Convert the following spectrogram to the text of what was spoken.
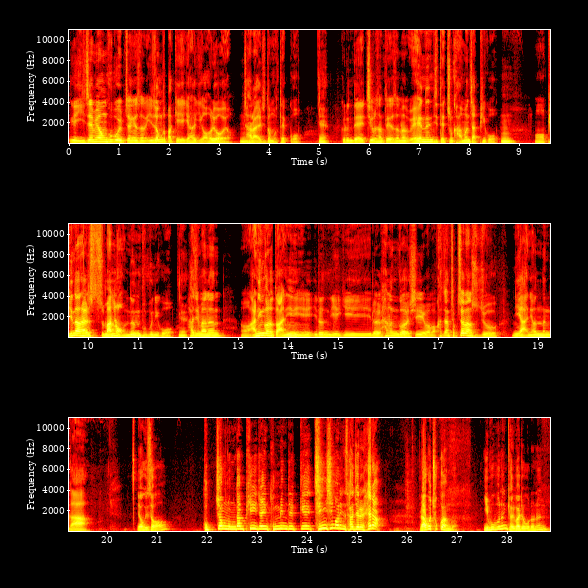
이게 이재명 후보 입장에서는 이 정도밖에 얘기하기가 어려워요. 잘 알지도 못했고. 예, 그런데 지금 상태에서는 왜 했는지 대충 감은 잡히고 음, 어, 비난할 수만은 없는 부분이고 예. 하지만은 어, 아닌 거는 또 아니니 이런 얘기를 하는 것이 뭐 가장 적절한 수준이 아니었는가. 여기서 국정농단 피해자인 국민들께 진심 어린 사죄를 해라 라고 촉구한 거. 이 부분은 결과적으로는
